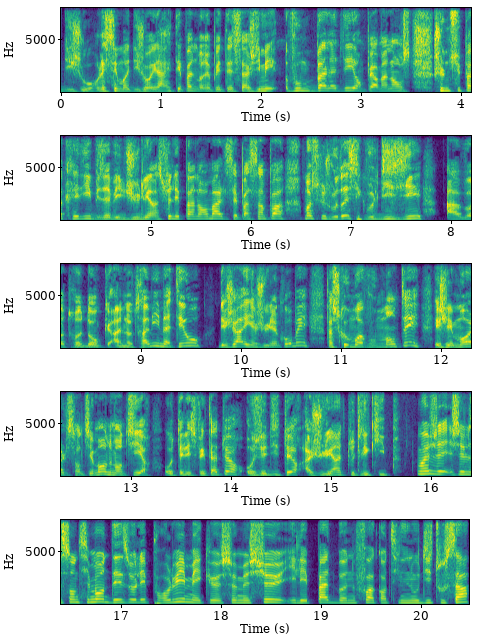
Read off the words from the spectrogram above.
dix jours, laissez-moi dix jours. Il arrêtait pas de me répéter ça. Je dis, mais vous me baladez en permanence. Je ne suis pas crédible vis-à-vis de Julien. Ce n'est pas normal, c'est pas sympa. Moi, ce que je voudrais, c'est que vous le disiez à votre, donc, à notre ami Mathéo, déjà, et à Julien Courbet. Parce que moi, vous me mentez. Et j'ai, moi, le sentiment de mentir aux téléspectateurs, aux éditeurs, à Julien, à toute l'équipe. Moi, j'ai le sentiment, désolé pour lui, mais que ce monsieur, il est pas de bonne foi quand il nous dit tout ça,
